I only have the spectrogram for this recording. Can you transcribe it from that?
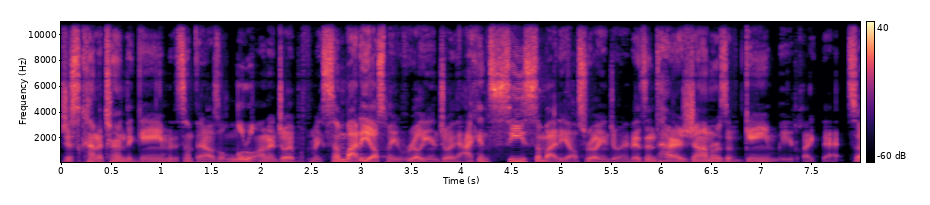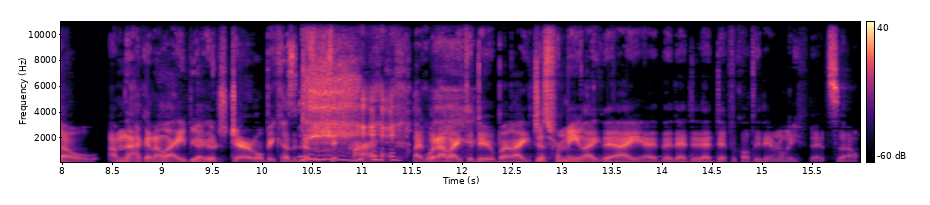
just kind of turned the game into something that was a little unenjoyable for me. Somebody else may really enjoy that. I can see somebody else really enjoying it. There's entire genres of game made like that. So I'm not gonna like be like it's terrible because it doesn't fit my like what I like to do. But like just for me, like I, uh, that, that that difficulty didn't really fit. So,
